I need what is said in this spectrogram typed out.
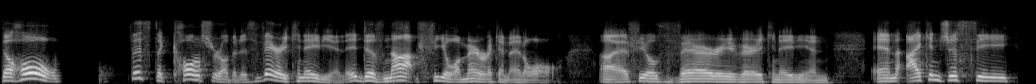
the whole this the culture of it is very Canadian. It does not feel American at all. Uh, it feels very very Canadian, and I can just see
